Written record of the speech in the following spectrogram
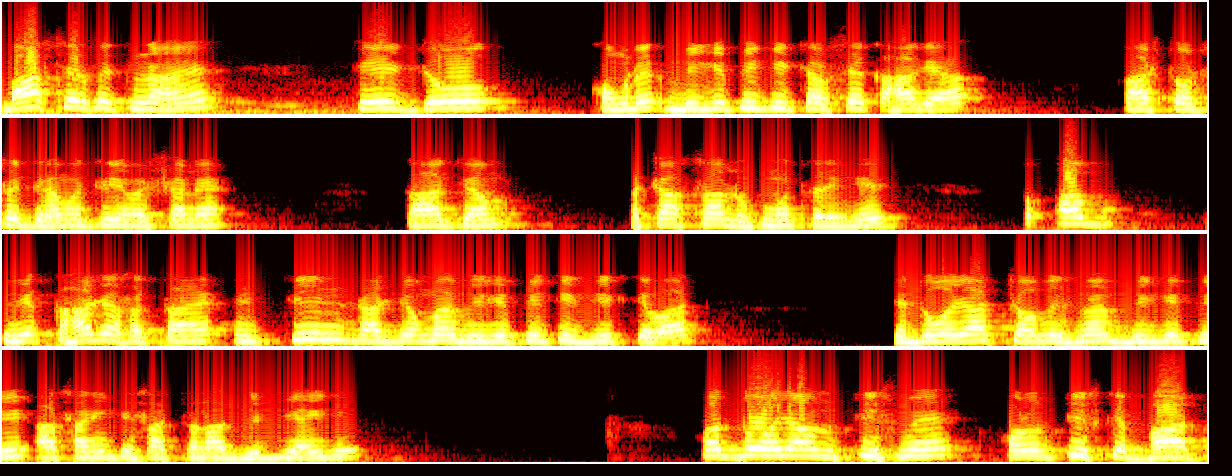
बात सिर्फ़ इतना है कि जो कांग्रेस, बीजेपी की तरफ़ से कहा गया, खासतौर से गृह मंत्री अमित शाह ने कहा कि हम 50 साल हुकूमत करेंगे तो अब ये कहा जा सकता है, इन तीन राज्यों में बीजेपी की जीत के बाद कि 2024 में बीजेपी आसानी के साथ चुनाव जीत जाएगी और दो हज़ार उनतीस में और उनतीस के बाद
